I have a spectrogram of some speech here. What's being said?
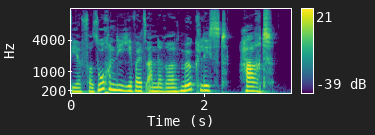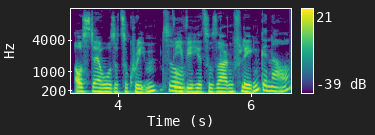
wir versuchen, die jeweils andere möglichst hart aus der Hose zu creepen, so. wie wir hier zu sagen pflegen. Genau.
